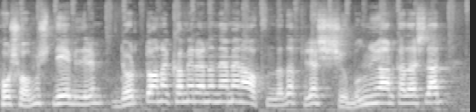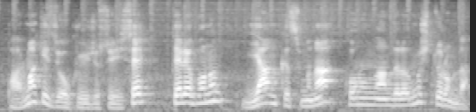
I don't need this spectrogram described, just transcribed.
hoş olmuş diyebilirim. Dörtlü ana kameranın hemen altında da flash ışığı bulunuyor arkadaşlar. Parmak izi okuyucusu ise telefonun yan kısmına konumlandırılmış durumda.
